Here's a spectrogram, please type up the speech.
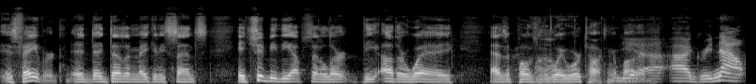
is favored. It, it doesn't make any sense. It should be the upset alert the other way, as opposed to the way we're talking about it. yeah, I, I agree. Now,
